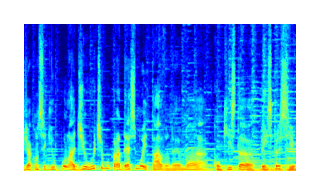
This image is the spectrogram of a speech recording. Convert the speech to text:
já conseguiu pular de último para 18 né? Uma conquista bem expressiva.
